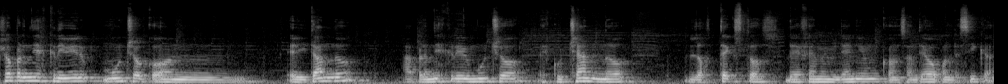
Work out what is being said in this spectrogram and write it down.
Yo aprendí a escribir mucho con editando, aprendí a escribir mucho escuchando los textos de FM Millennium con Santiago Ponlesica,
